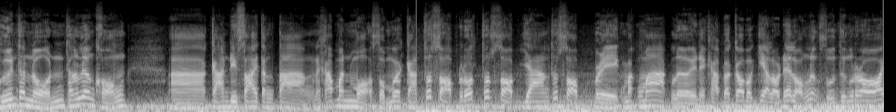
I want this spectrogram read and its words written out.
พื้นถนน ทั้งเรื่องของอาการดีไซน์ต่างๆนะครับมันเหมาะสมกับการทดสอบรถทดสอบยางทดสอบเบรกมากๆเลยนะครับแล้วก็เมื่อกี้เราได้ลองเรื่อง0ูนย์ถึงร้อย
